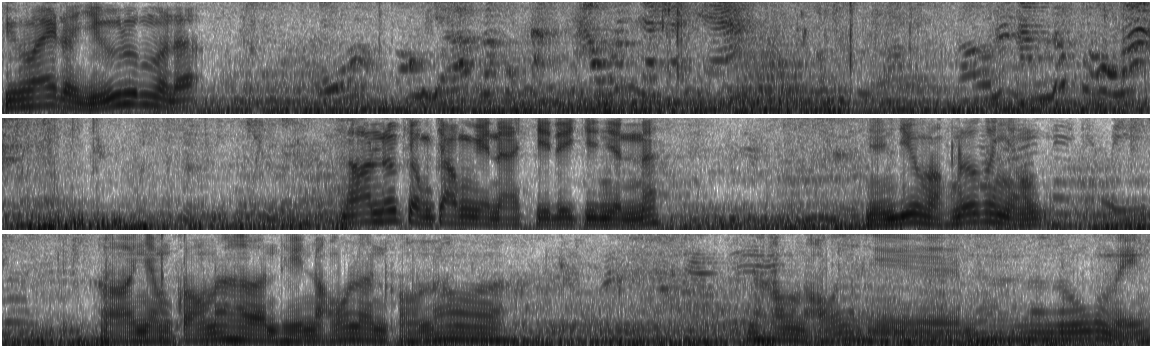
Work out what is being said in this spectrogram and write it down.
Cái máy là dữ lắm rồi đó. Ủa con vợ nó cũng nằm sâu lắm nha cả nhà. Ừ nó nằm núp luôn á. Nó nước trong trong vậy nè chị đi chị nhìn á. Nhìn dưới mặt nước nó nhầm ờ nhầm con nó hên thì nổi lên còn nó nó không nổi thì nó nó lú miệng.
